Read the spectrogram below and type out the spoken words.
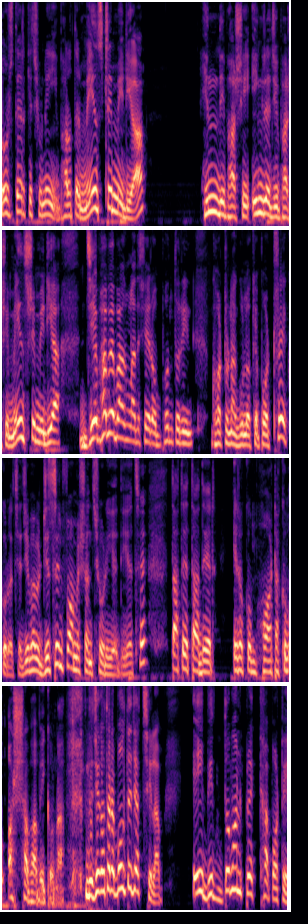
দোষ দেওয়ার কিছু নেই। ভারতের মেইন স্ট্রিম মিডিয়া হিন্দি ভাষী, ইংরেজি ভাষী মেইন স্ট্রিম মিডিয়া যেভাবে বাংলাদেশের অভ্যন্তরীণ ঘটনাগুলোকে পোর্ট্রে করেছে, যেভাবে ডিসইনফরমেশন ছড়িয়ে দিয়েছে, তাতে তাদের এরকম হওয়াটা খুব অস্বাভাবিকও না। কিন্তু যে কথাটা বলতে যাচ্ছিলাম, এই বিদ্যমান প্রেক্ষাপটে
